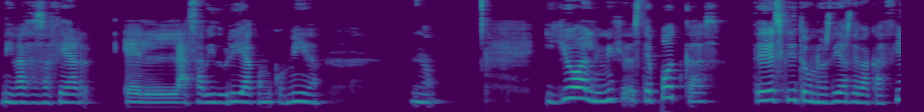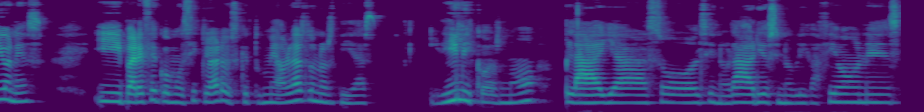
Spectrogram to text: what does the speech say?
ni vas a saciar la sabiduría con comida. No. Y yo al inicio de este podcast te he descrito unos días de vacaciones y parece como, sí, claro, es que tú me hablas de unos días idílicos, ¿no? Playa, sol, sin horarios, sin obligaciones,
